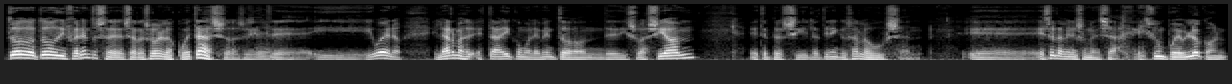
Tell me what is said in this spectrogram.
todo, todo diferente se, se resuelve en los cuetazos. este, y, y bueno, el arma está ahí como elemento de disuasión, este, pero si lo tienen que usar, lo usan. Eh, eso también es un mensaje. Es un pueblo con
